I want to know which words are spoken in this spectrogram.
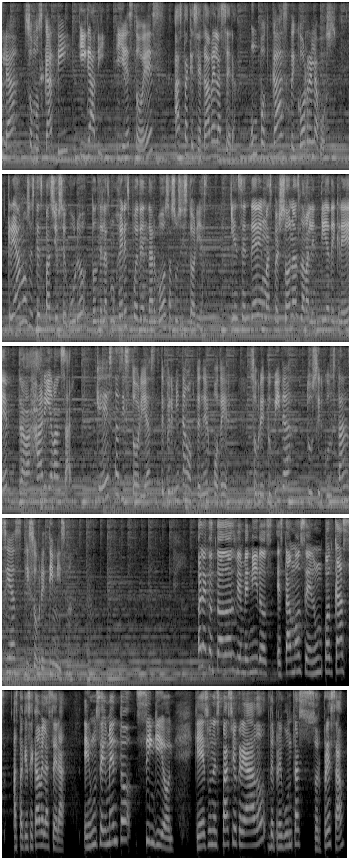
Hola, somos Katy y Gaby. Y esto es Hasta que se acabe la cera. Un podcast de Corre la Voz. Creamos este espacio seguro donde las mujeres pueden dar voz a sus historias y encender en más personas la valentía de creer, trabajar y avanzar. Que estas historias te permitan obtener poder sobre tu vida, tus circunstancias y sobre ti misma. Hola con todos, bienvenidos. Estamos en un podcast hasta que se acabe la cera, en un segmento sin guion, que es un espacio creado de preguntas sorpresa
